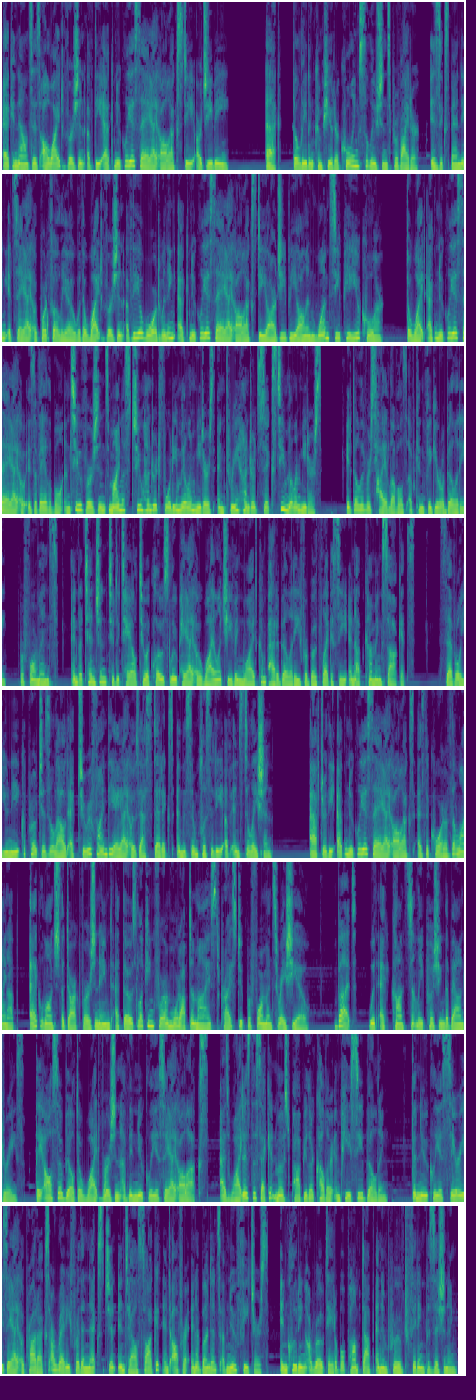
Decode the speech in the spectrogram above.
EK announces all-white version of the EK Nucleus AI All XD RGB. EK, the leading computer cooling solutions provider, is expanding its AIO portfolio with a white version of the award-winning EK Nucleus AIO Lux D-RGB All-in-One CPU cooler. The white EK Nucleus AIO is available in two versions minus 240mm and 360mm. It delivers high levels of configurability, performance, and attention to detail to a closed loop AIO while achieving wide compatibility for both legacy and upcoming sockets. Several unique approaches allowed EK to refine the AIO's aesthetics and the simplicity of installation. After the EK Nucleus AI as the core of the lineup, EK launched the dark version aimed at those looking for a more optimized price to performance ratio. But, with EK constantly pushing the boundaries, they also built a white version of the Nucleus AIO Lux, as white is the second most popular color in PC building. The Nucleus series AIO products are ready for the next gen Intel socket and offer an abundance of new features, including a rotatable pump top and improved fitting positioning.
